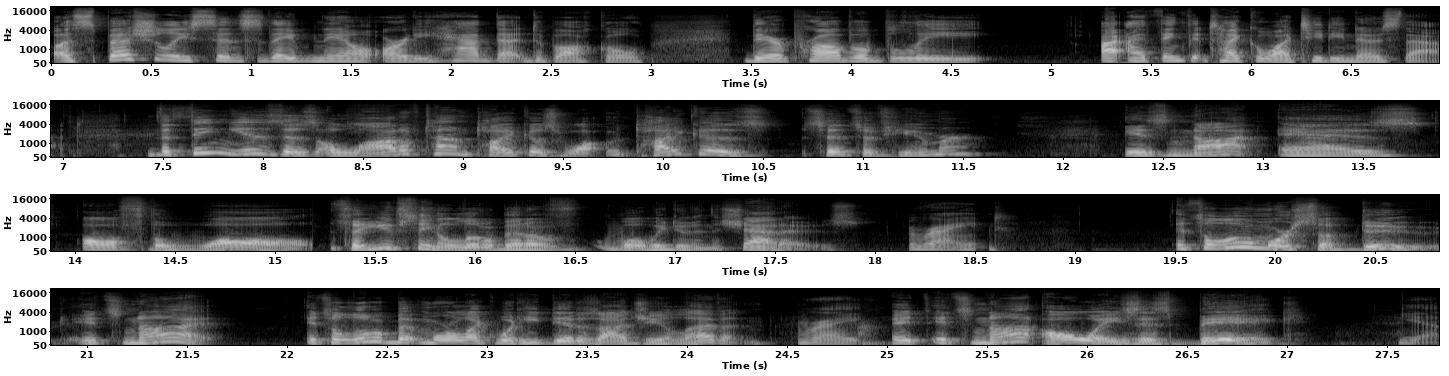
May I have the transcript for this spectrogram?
especially since they've now already had that debacle, they're probably I, I think that Taika Waititi knows that. The thing is, is a lot of time Taika's wa- Taika's sense of humor is not as off the wall. So you've seen a little bit of what we do in the shadows. Right. It's a little more subdued. It's not. It's a little bit more like what he did as IG Eleven. Right. It, it's not always as big Yeah.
